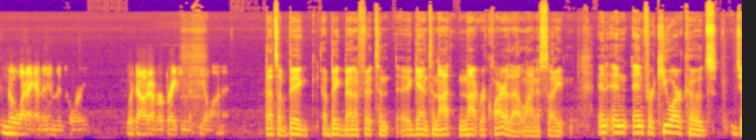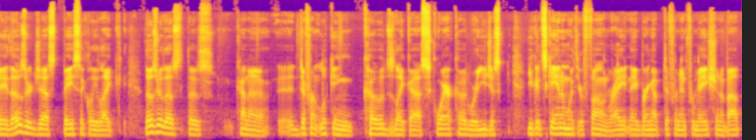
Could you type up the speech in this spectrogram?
know what I have in inventory without ever breaking the seal on it that's a big a big benefit to again to not not require that line of sight. And and and for qr codes jay those are just basically like those are those those kind of uh, different looking codes like a square code where you just you can scan them with your phone right? And they bring up different information about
